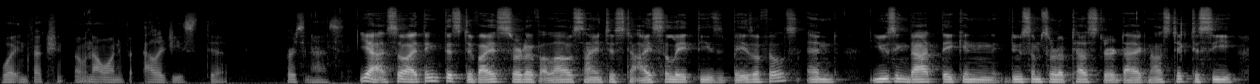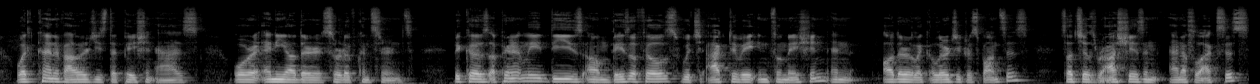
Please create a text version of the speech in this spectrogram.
what infection, oh, not what inf allergies the person has. Yeah, so I think this device sort of allows scientists to isolate these basophils, and using that, they can do some sort of test or diagnostic to see what kind of allergies the patient has or any other sort of concerns. Because apparently, these um, basophils, which activate inflammation and other like allergic responses, such as rashes and anaphylaxis,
